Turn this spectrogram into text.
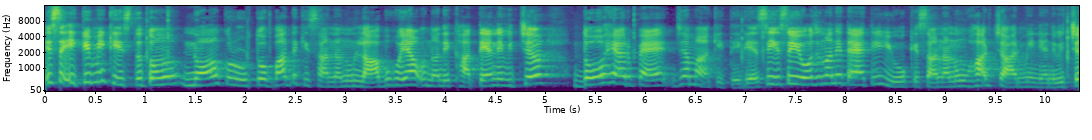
ਇਸ 21ਵੀਂ ਕਿਸ਼ਤ ਤੋਂ 9 ਕਰੋੜ ਤੋਂ ਵੱਧ ਕਿਸਾਨਾਂ ਨੂੰ ਲਾਭ ਹੋਇਆ। ਉਹਨਾਂ ਦੇ ਖਾਤਿਆਂ ਦੇ ਵਿੱਚ 2000 ਰੁਪਏ ਜਮ੍ਹਾਂ ਕੀਤੇ ਗਏ ਸੀ। ਇਸ ਯੋਜਨਾ ਦੇ ਤਹਿਤ ਹੀ ਯੋਗ ਕਿਸਾਨਾਂ ਨੂੰ ਹਰ 4 ਮਹੀਨਿਆਂ ਦੇ ਵਿੱਚ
